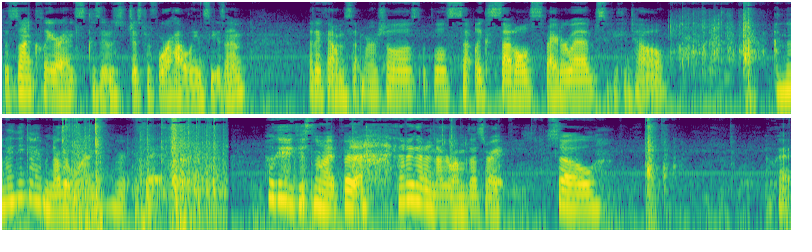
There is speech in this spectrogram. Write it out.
this is on clearance because it was just before Halloween season that I found this at Marshall's. Little like subtle spider webs, if you can tell. And then I think I have another one. Where is it? Okay, I guess not, but uh, I thought I got another one, but that's right. So, okay.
